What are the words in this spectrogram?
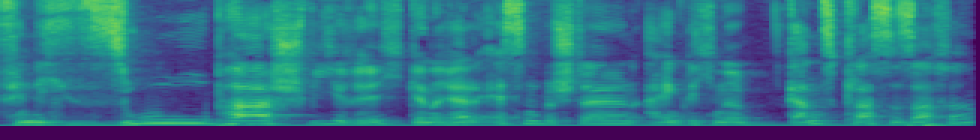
Finde ich super schwierig. Generell Essen bestellen, eigentlich eine ganz klasse Sache.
